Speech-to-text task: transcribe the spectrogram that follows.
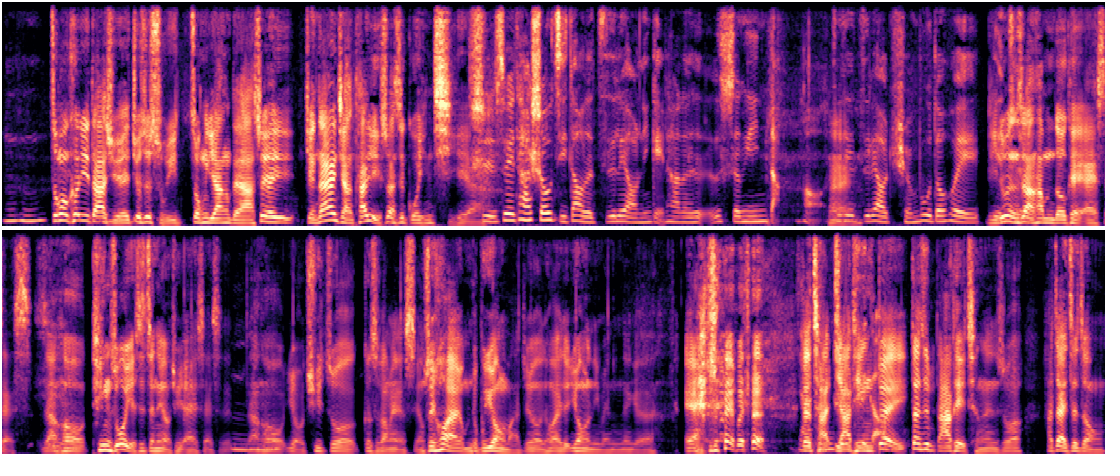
嗯哼，中国科技大学就是属于中央的啊，所以简单来讲，它也算是国营企业啊。是，所以他收集到的资料，你给他的声音档，哈，这些资料全部都会。理论上他们都可以 access，然后听说也是真的有去 access，然后有去做各式方面的使用，所以后来我们就不用了嘛，就后来就用了你们那个 AI 不对的产雅听对，但是大家可以承认说，它在这种。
